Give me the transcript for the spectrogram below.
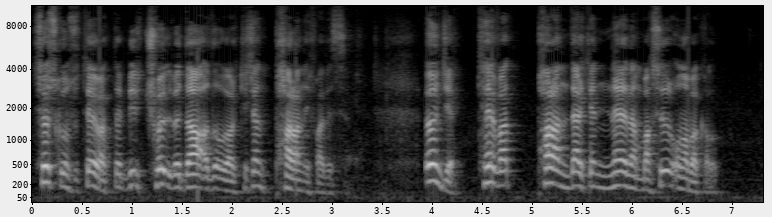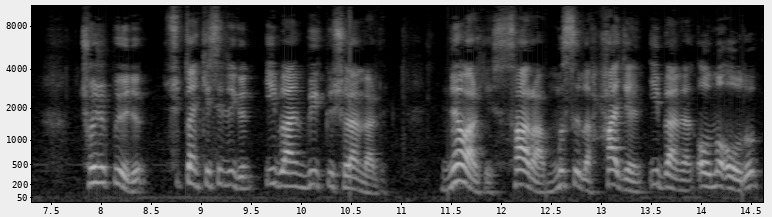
Söz konusu Tevrat'ta bir çöl ve dağ adı olarak geçen Paran ifadesi. Önce Tevrat Paran derken nereden bahsediyor ona bakalım. Çocuk büyüdü. Sütten kesildiği gün İbrahim büyük bir şölen verdi. Ne var ki Sara Mısırlı Hacer'in İbrahim'den olma oğlu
